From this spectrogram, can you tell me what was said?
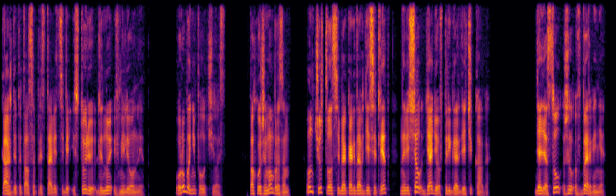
Каждый пытался представить себе историю длиной в миллион лет. У Роба не получилось. Похожим образом он чувствовал себя, когда в 10 лет навещал дядю в пригороде Чикаго. Дядя Сол жил в Бервине,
